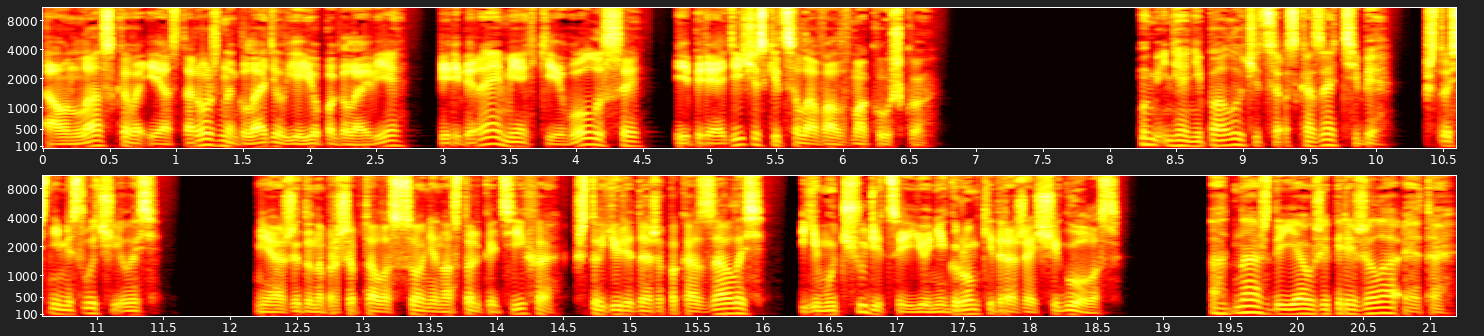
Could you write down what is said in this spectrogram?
а он ласково и осторожно гладил ее по голове, перебирая мягкие волосы и периодически целовал в макушку. «У меня не получится рассказать тебе, что с ними случилось», неожиданно прошептала Соня настолько тихо, что Юре даже показалось, ему чудится ее негромкий дрожащий голос. «Однажды я уже пережила это,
